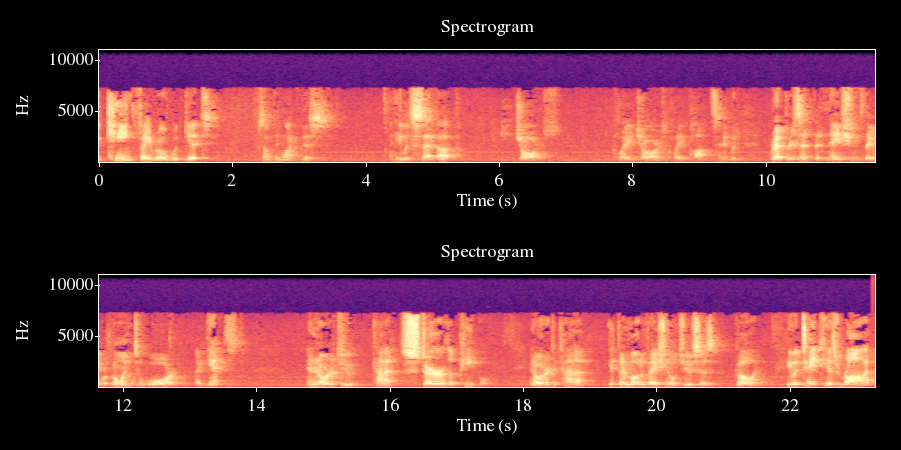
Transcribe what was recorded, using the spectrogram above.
the king, Pharaoh, would get something like this. And he would set up jars, clay jars, clay pots, and it would represent the nations they were going to war against. And in order to kind of stir the people, in order to kind of get their motivational juices going, he would take his rod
